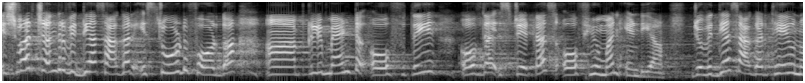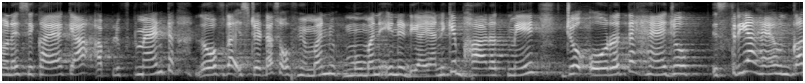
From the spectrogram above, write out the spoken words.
Ishwar Chandra Vidyasagar stood for the upliftment of the of the status of human India जो विद्यासागर थे, उन्होंने सिखाया क्या upliftment of the status of human woman in India यानी कि भारत में जो औरत हैं, जो स्त्रियाँ हैं, उनका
